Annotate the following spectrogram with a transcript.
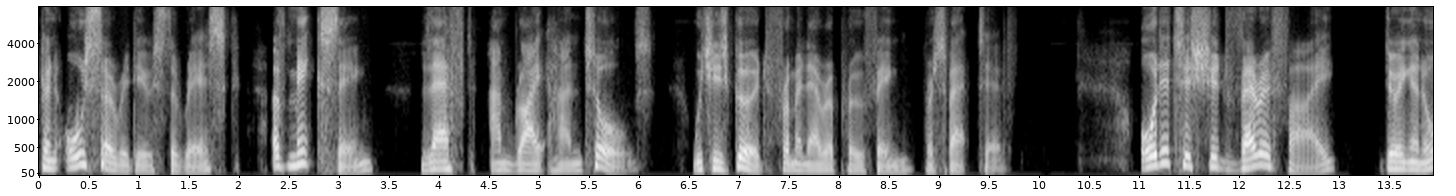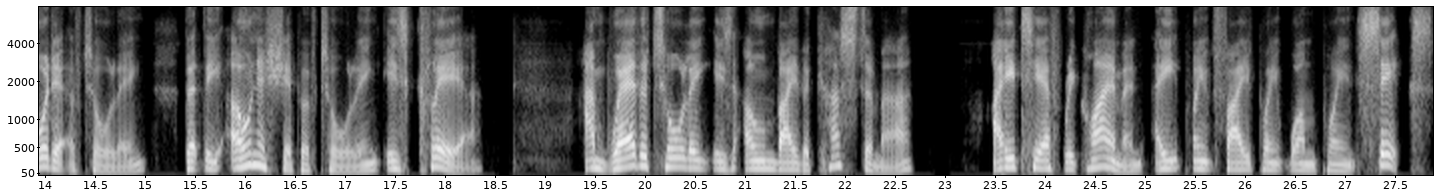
can also reduce the risk of mixing left and right hand tools, which is good from an error proofing perspective. Auditors should verify doing an audit of tooling that the ownership of tooling is clear. And where the tooling is owned by the customer, IATF requirement 8.5.1.6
